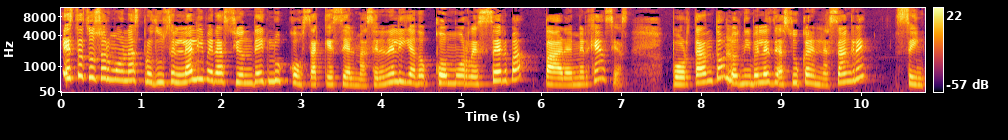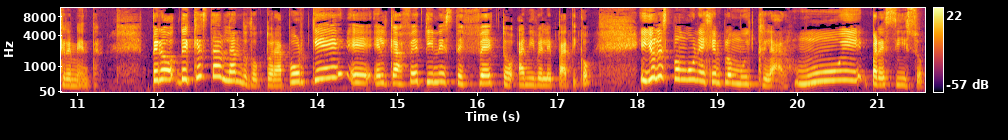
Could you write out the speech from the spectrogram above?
Estas dos hormonas producen la liberación de glucosa que se almacena en el hígado como reserva para emergencias. Por tanto, los niveles de azúcar en la sangre se incrementan. Pero, ¿de qué está hablando, doctora? ¿Por qué eh, el café tiene este efecto a nivel hepático? Y yo les pongo un ejemplo muy claro, muy preciso.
